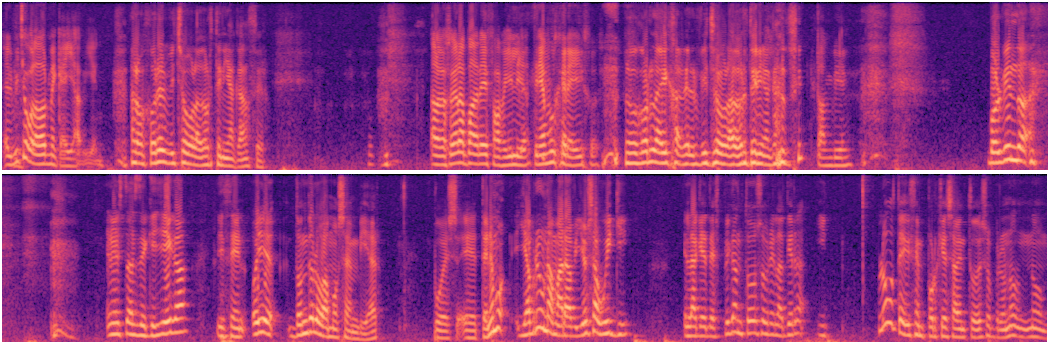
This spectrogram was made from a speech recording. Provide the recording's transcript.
El bicho volador me caía bien. A lo mejor el bicho volador tenía cáncer. A lo mejor era padre de familia. Tenía mujer e hijos. A lo mejor la hija del bicho volador tenía cáncer. También. Volviendo a... En estas de que llega, dicen, oye, ¿dónde lo vamos a enviar? Pues eh, tenemos... Y abre una maravillosa wiki en la que te explican todo sobre la Tierra y luego te dicen por qué saben todo eso, pero no... no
